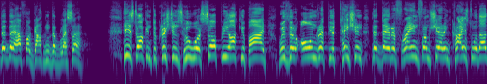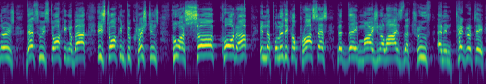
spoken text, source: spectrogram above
that they have forgotten the blesser. He's talking to Christians who were so preoccupied with their own reputation that they refrained from sharing Christ with others. That's who he's talking about. He's talking to Christians who are so caught up in the political process that they marginalize the truth and integrity.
